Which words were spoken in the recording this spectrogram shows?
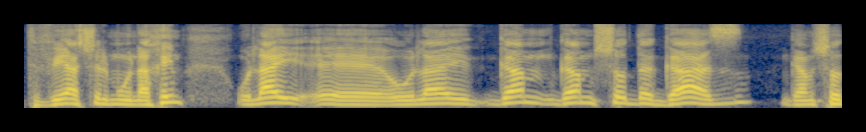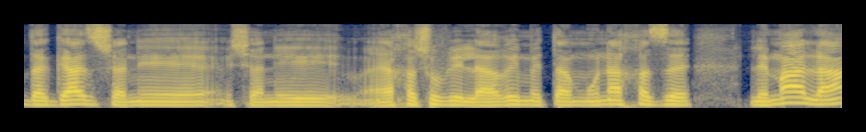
תביעה של מונחים. אולי, אולי גם, גם שוד הגז, גם שוד הגז, שאני, שאני, היה חשוב לי להרים את המונח הזה למעלה,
